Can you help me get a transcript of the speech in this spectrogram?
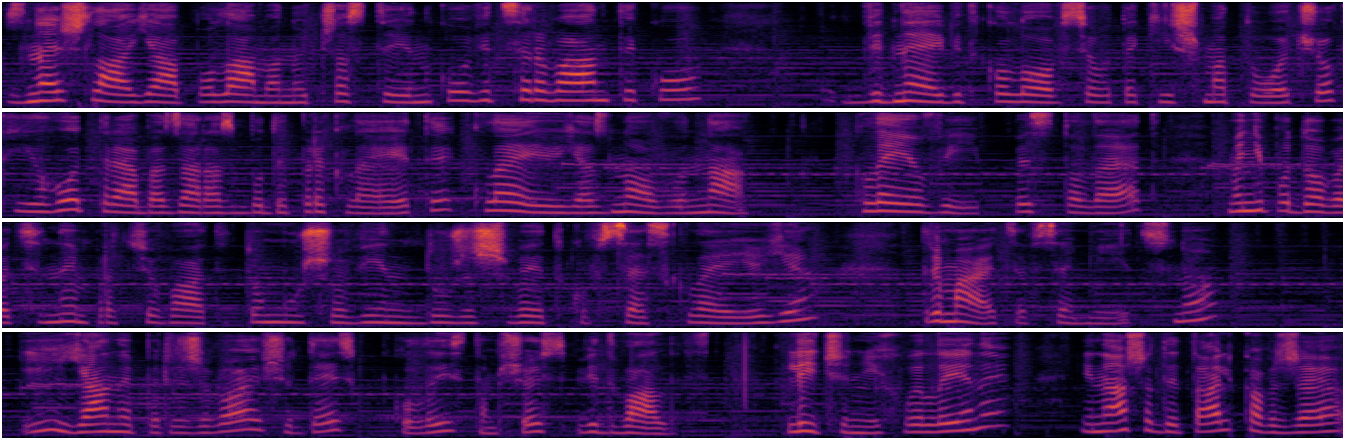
Знайшла я поламану частинку від сервантику. Від неї відколовся отакий шматочок. Його треба зараз буде приклеїти. Клею я знову на клейовий пістолет. Мені подобається ним працювати, тому що він дуже швидко все склеює, тримається все міцно, і я не переживаю, що десь колись там щось відвалиться. Лічені хвилини, і наша деталька вже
